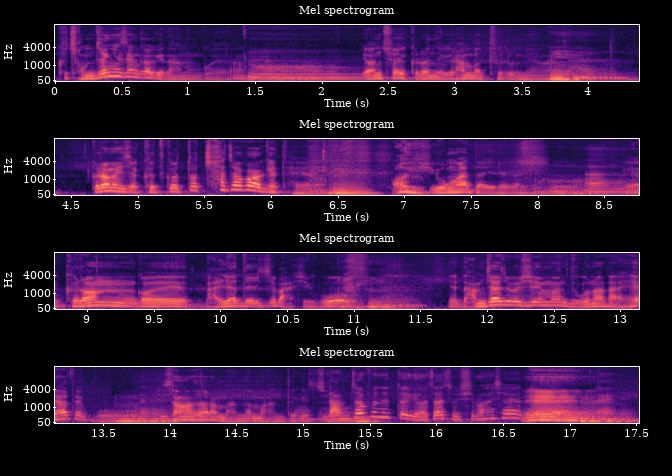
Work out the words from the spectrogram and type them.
그 점쟁이 생각이 나는 거예요. 음. 연초에 그런 얘기를 한번 들으면 음. 네. 그러면 이제 그거 또 찾아가게 돼요. 네. 어이 용하다 이래가지고 아. 예, 그런 거에 말려들지 마시고 음. 예, 남자 조심은 누구나 다 해야 되고 네. 이상한 사람 만나면 안 되겠죠. 남자분은 또 여자 조심하셔야 돼요. 예. 네.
